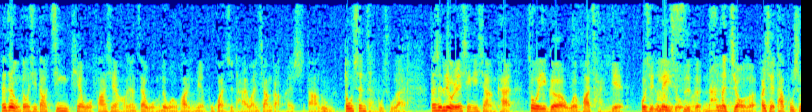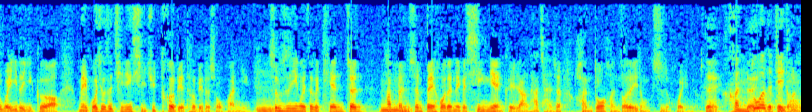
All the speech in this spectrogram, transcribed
但这种东西到今天，我发现好像在我们的文化里面，不管是台湾、香港还是大陆，都生产不出来。但是六人行，你想想看，作为一个文化产业，或许类似的那么久了，而且它不是唯一的一个哦。美国就是情景喜剧特别特别的受欢迎，嗯，是不是因为这个天真，它本身背后的那个信念，可以让它产生很多很多的一种智慧呢？对，很多的这种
